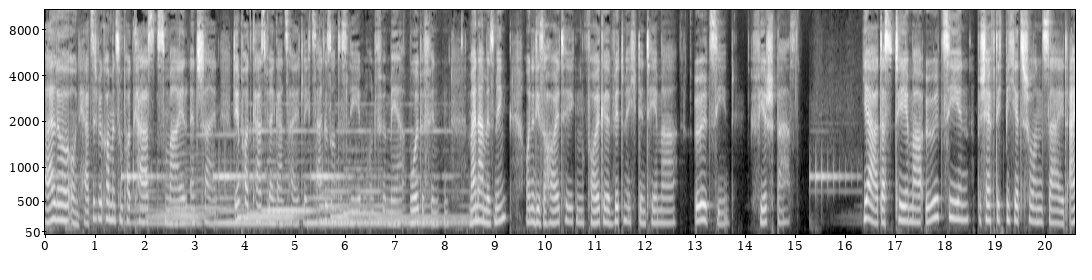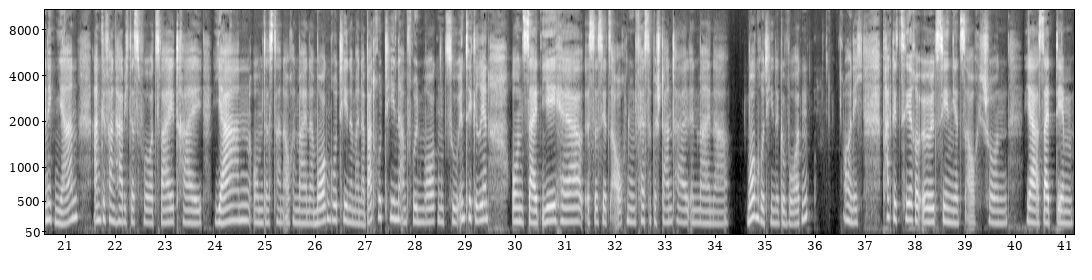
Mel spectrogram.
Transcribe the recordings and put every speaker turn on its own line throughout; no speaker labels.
Hallo und herzlich willkommen zum Podcast Smile and Shine, dem Podcast für ein ganzheitlich zahngesundes Leben und für mehr Wohlbefinden. Mein Name ist Ming und in dieser heutigen Folge widme ich dem Thema Öl ziehen. Viel Spaß! Ja, das Thema Ölziehen beschäftigt mich jetzt schon seit einigen Jahren. Angefangen habe ich das vor zwei, drei Jahren, um das dann auch in meiner Morgenroutine, meiner Badroutine am frühen Morgen zu integrieren. Und seit jeher ist es jetzt auch nun fester Bestandteil in meiner Morgenroutine geworden. Und ich praktiziere Ölziehen jetzt auch schon, ja, seit dem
